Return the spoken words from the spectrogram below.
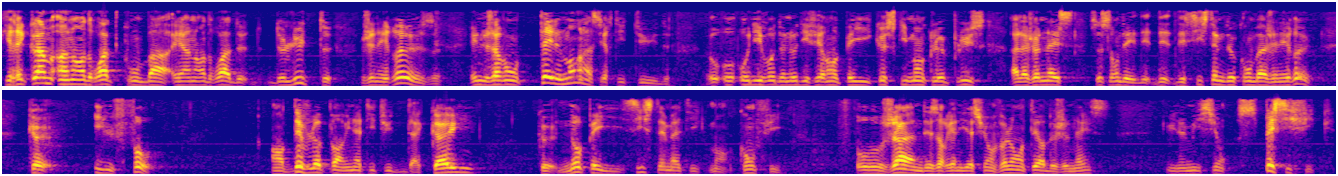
qui réclament un endroit de combat et un endroit de, lutte généreuse. Et nous avons tellement la certitude au, niveau de nos différents pays que ce qui manque le plus à la jeunesse, ce sont des, des systèmes de combat généreux, qu'il faut, en développant une attitude d'accueil, que nos pays systématiquement confient aux jeunes des organisations volontaires de jeunesse une mission spécifique,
